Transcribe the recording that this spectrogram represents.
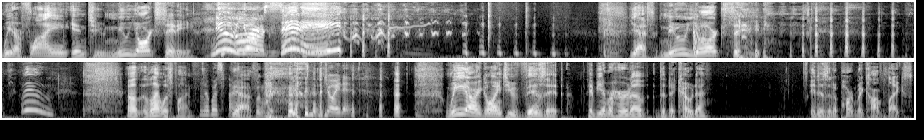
we are flying into New York City. New York City. Yes, New York City. Woo! Oh, that was fun. It was fun. Yeah. Enjoyed it. we are going to visit. Have you ever heard of the Dakota? It is an apartment complex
